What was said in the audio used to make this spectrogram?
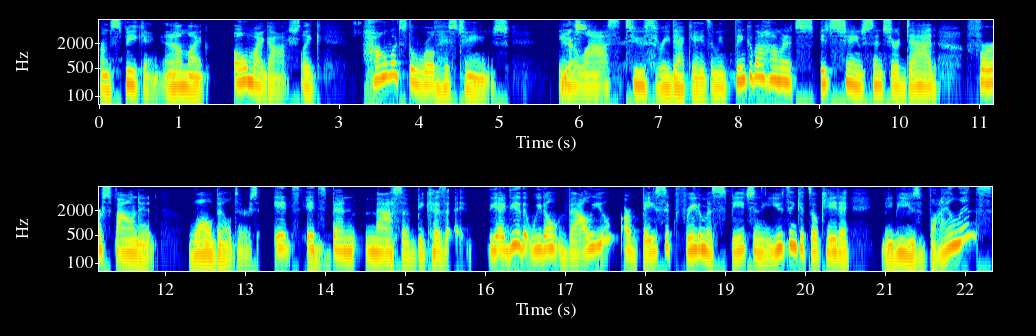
from speaking. And I'm like, oh my gosh, like how much the world has changed in yes. the last two, three decades. I mean, think about how much it's changed since your dad first founded WallBuilders. It's mm-hmm. it's been massive because the idea that we don't value our basic freedom of speech and that you think it's okay to maybe use violence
